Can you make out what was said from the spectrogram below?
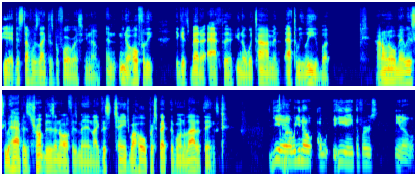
yeah, this stuff was like this before us, you know, and you know, hopefully it gets better after, you know, with time and after we leave. But I don't know, man. We'll see what happens. Trump is in office, man. Like this changed my whole perspective on a lot of things. Yeah, well, you know, he ain't the first, you know,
